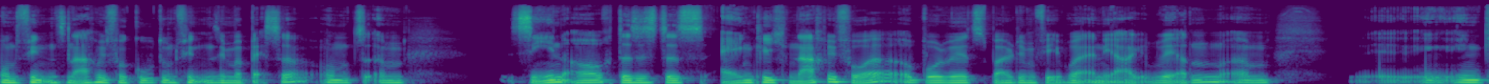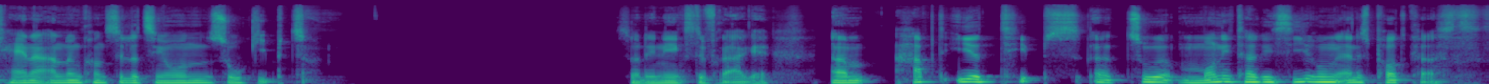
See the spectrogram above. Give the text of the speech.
und finden es nach wie vor gut und finden es immer besser. Und ähm, sehen auch, dass es das eigentlich nach wie vor, obwohl wir jetzt bald im Februar ein Jahr werden, ähm, in, in keiner anderen Konstellation so gibt. So, die nächste Frage. Ähm, habt ihr Tipps äh, zur Monetarisierung eines Podcasts?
